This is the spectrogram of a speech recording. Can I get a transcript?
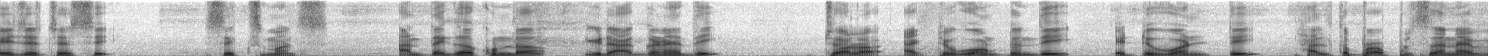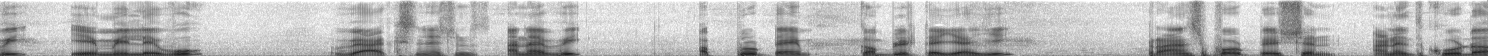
ఏజ్ వచ్చేసి సిక్స్ మంత్స్ అంతేకాకుండా ఈ డాగ్ అనేది చాలా యాక్టివ్గా ఉంటుంది. ఎటువంటి హెల్త్ ప్రాబ్లమ్స్ అనేవి ఏమీ లేవు. వ్యాక్సినేషన్స్ అనేవి అప్ టు టైం కంప్లీట్ అయ్యాయి. ట్రాన్స్పోర్టేషన్ అనేది కూడా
